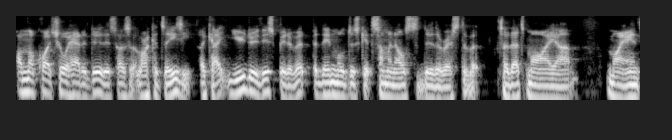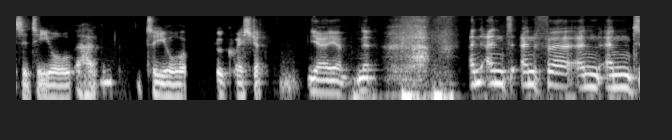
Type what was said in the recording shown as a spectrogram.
I'm not quite sure how to do this," I said, "Like it's easy. Okay, you do this bit of it, but then we'll just get someone else to do the rest of it." So that's my uh, my answer to your uh, to your good question. Yeah, yeah. And and and for and and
